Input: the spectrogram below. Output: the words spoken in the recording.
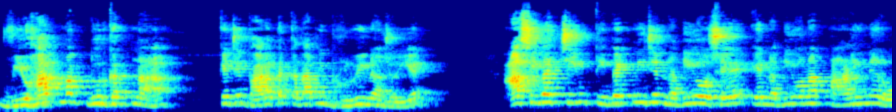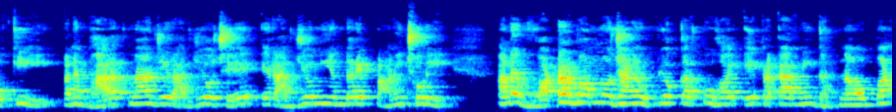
વ્યૂહાત્મક દુર્ઘટના કે જે ભારતે કદાપી ભૂલવી ન જોઈએ આ સિવાય ચીન, તિબેટની જે નદીઓ છે, એ નદીઓના પાણીને રોકી અને ભારતના જે રાજ્યો છે, એ રાજ્યોની અંદર એ પાણી છોડી અને વોટર બોમ્બનો જાણે ઉપયોગ કરતું હોય એ પ્રકારની ઘટનાઓ પણ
